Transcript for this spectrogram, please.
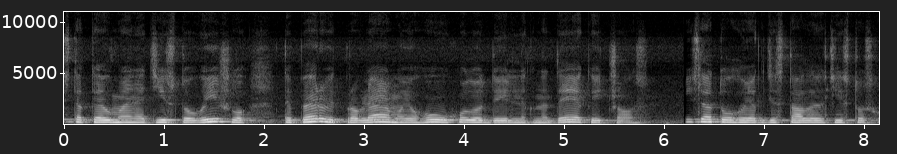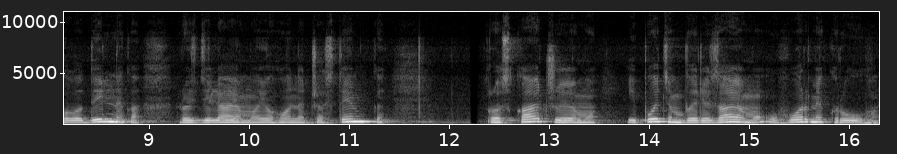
Ось таке в мене тісто вийшло. Тепер відправляємо його у холодильник на деякий час. Після того, як дістали тісто з холодильника, розділяємо його на частинки, розкачуємо і потім вирізаємо у формі круга.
